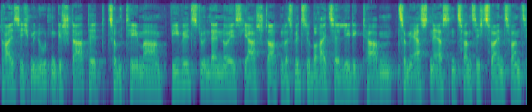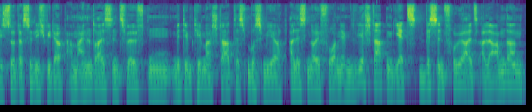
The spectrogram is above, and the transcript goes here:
30 Minuten gestartet zum Thema, wie willst du in dein neues Jahr starten? Was willst du bereits erledigt haben zum 01.01.2022, so dass du nicht wieder am 31.12. mit dem Thema startest, muss mir alles neu vornehmen. Wir starten jetzt ein bisschen früher als alle anderen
